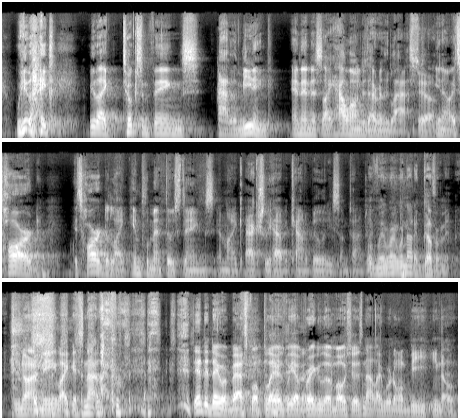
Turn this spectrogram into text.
we like, we like took some things out of the meeting, and then it's like, how long does that really last? Yeah. you know, it's hard. It's hard to like implement those things and like actually have accountability sometimes. I We're, we're we're not a government. You know what I mean? Like it's not like at the end of the day we're basketball players. We have regular emotions. It's not like we're gonna be you know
